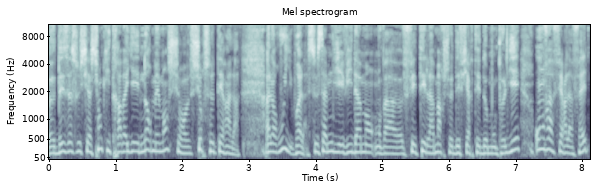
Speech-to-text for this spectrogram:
euh, des associations qui travaillaient énormément sur, sur ce terrain-là. Alors oui, voilà, ce samedi, évidemment, on va fêter la marche des fiertés de Montpellier. On va faire la fête.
